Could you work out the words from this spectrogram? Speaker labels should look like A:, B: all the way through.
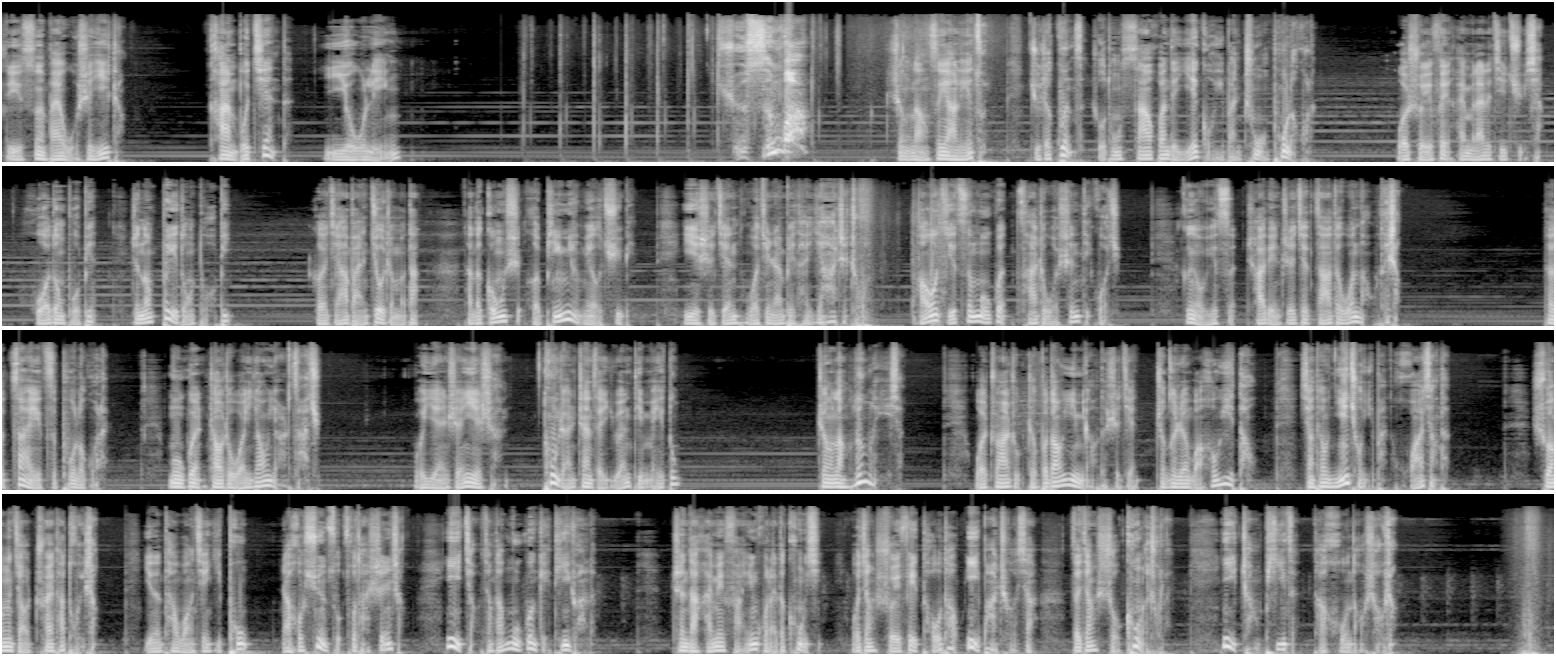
A: 第四百五十一章，看不见的幽灵。
B: 去死吧！
A: 圣浪龇牙咧嘴，举着棍子，如同撒欢的野狗一般冲我扑了过来。我水费还没来得及取下，活动不便，只能被动躲避。可甲板就这么大，他的攻势和拼命没有区别。一时间，我竟然被他压制住了。好几次木棍擦着我身体过去，更有一次差点直接砸在我脑袋上。他再一次扑了过来，木棍照着我腰眼砸去。我眼神一闪，突然站在原地没动。郑浪愣了一下，我抓住这不到一秒的时间，整个人往后一倒，像条泥鳅一般滑向他，双脚踹他腿上，引得他往前一扑，然后迅速从他身上一脚将他木棍给踢远了。趁他还没反应过来的空隙，我将水肺头套一把扯下，再将手空了出来，一掌劈在他后脑勺上。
